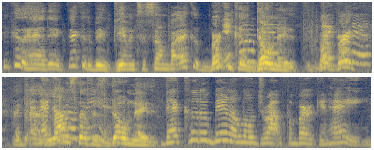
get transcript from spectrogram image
he could have had that. That could have been given to somebody. That could Birkin could have donated. Bir- a, a- a lot of stuff is donated. that could have been a little drop for Birkin. Hey,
